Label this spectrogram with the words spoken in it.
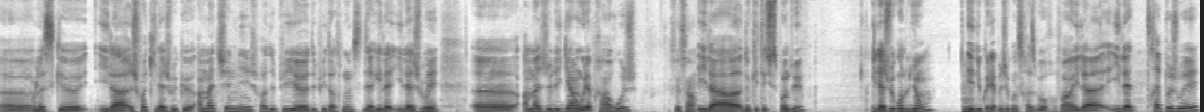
euh, Oui. parce que il a, je crois qu'il a joué que un match et demi, je crois, depuis, euh, depuis Dortmund. C'est-à-dire qu'il a, il a joué Oui. euh, un match de Ligue 1 où il a pris un rouge. C'est ça. Il a donc été suspendu. Il a joué contre Lyon et Mm. du coup il a pas joué contre Strasbourg. Enfin, il a, il a très peu joué.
